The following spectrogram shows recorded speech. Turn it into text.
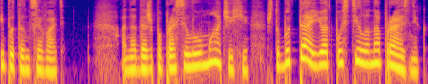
и потанцевать. Она даже попросила у мачехи, чтобы та ее отпустила на праздник.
